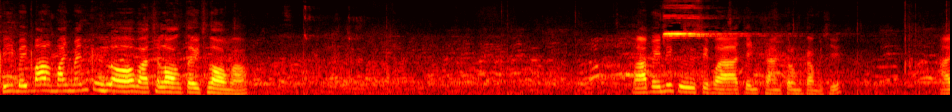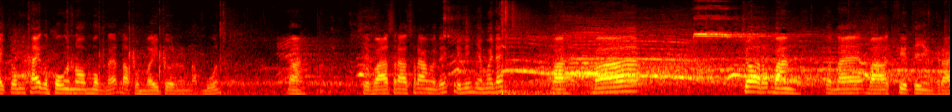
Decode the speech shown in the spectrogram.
ពីបីបាល់អំបញ្ញមិញគឺល្អបាទឆ្លងទៅឆ្លងមកបាទពេលនេះគឺសេវាចេញខាងក្រុមកម្ពុជាហើយក្រុមថៃកំពុងនាំមុខដែរ18ទល់នឹង14បាទសេវាស្រាលស្រាលមកទេពេលនេះញ៉ាំមិនដែរបាទបាទចោររបាំង ប៉ុន្តែបើគៀតទៅយ៉ាងក្រៅ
